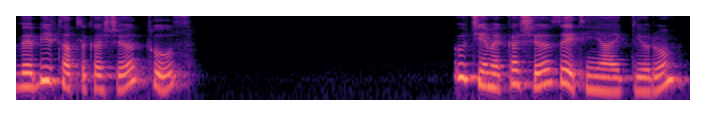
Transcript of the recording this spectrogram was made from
ve 1 tatlı kaşığı tuz. 3 yemek kaşığı zeytinyağı ekliyorum.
